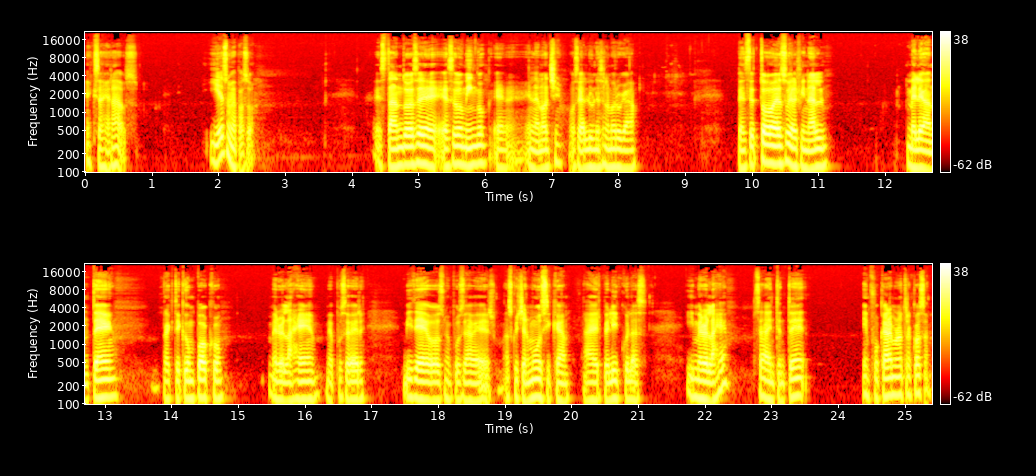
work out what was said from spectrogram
exagerados. Y eso me pasó estando ese, ese domingo eh, en la noche, o sea, el lunes a la madrugada, pensé todo eso y al final me levanté, practiqué un poco, me relajé, me puse a ver videos, me puse a ver, a escuchar música, a ver películas y me relajé. O sea, intenté enfocarme en otra cosa.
